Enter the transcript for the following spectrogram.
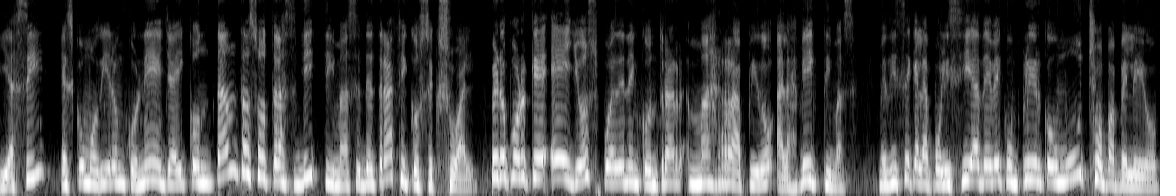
Y así es como dieron con ella y con tantas otras víctimas de tráfico sexual. Pero porque ellos pueden encontrar más rápido a las víctimas. Me dice que la policía debe cumplir con mucho papeleo.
